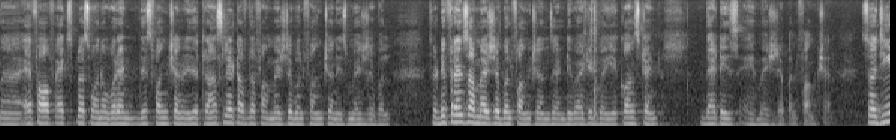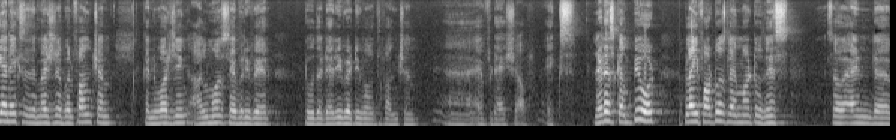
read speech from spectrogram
uh, f of x plus 1 over n this function is a translate of the fun measurable function is measurable. So, difference of measurable functions and divided by a constant that is a measurable function. So, g n x is a measurable function converging almost everywhere to the derivative of the function uh, f dash of x. Let us compute apply Fatou's lemma to this. So, and uh,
